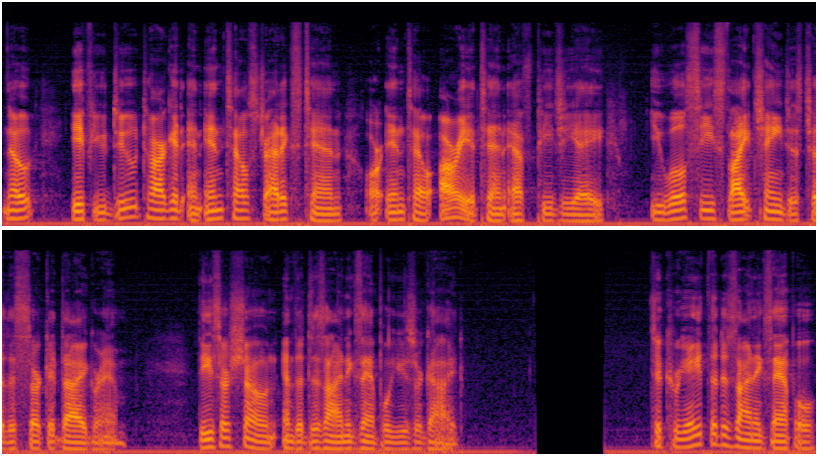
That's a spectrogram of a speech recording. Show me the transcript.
Note, if you do target an Intel Stratix 10 or Intel Arria 10 FPGA, you will see slight changes to the circuit diagram. These are shown in the design example user guide. To create the design example,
